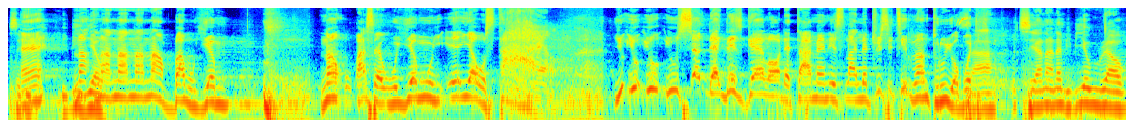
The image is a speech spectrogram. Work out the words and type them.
sɛ Eh? biribi na aba wo yam. Na asɛ wo yam yɛ wo style. You you you you said that this girl all the time and it's like electricity run through your body. Saa wokyia no a na biribi awura wo.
